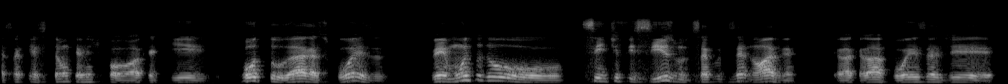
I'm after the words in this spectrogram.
Essa questão que a gente coloca aqui, rotular as coisas, vem muito do cientificismo do século XIX, aquela coisa de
